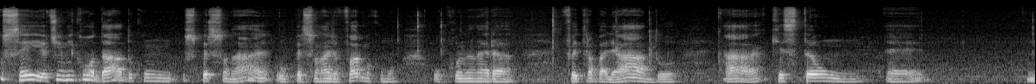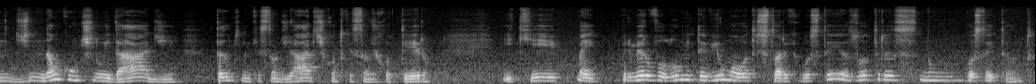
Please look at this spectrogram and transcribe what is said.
não sei, eu tinha me incomodado com os personagens, o personagem, a forma como o Conan era, foi trabalhado, a questão é, de não continuidade, tanto na questão de arte quanto questão de roteiro e que, bem, primeiro volume teve uma outra história que eu gostei, as outras não gostei tanto.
